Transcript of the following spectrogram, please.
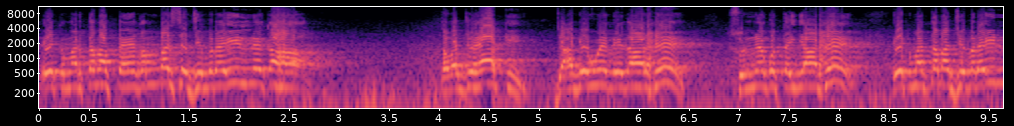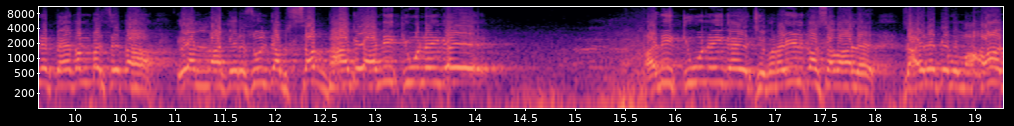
ایک مرتبہ پیغمبر سے جبرائیل نے کہا، توجہ ہے آپ کی، جاگے ہوئے بیدار ہیں، سننے کو تیار ہیں۔ ایک مرتبہ جبرائیل نے پیغمبر سے کہا، اے اللہ کے رسول، جب سب بھاگے، علی کیوں نہیں گئے؟ علی کیوں نہیں گئے؟ جبرائیل کا سوال ہے۔ ظاہر ہے کہ وہ ماحول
